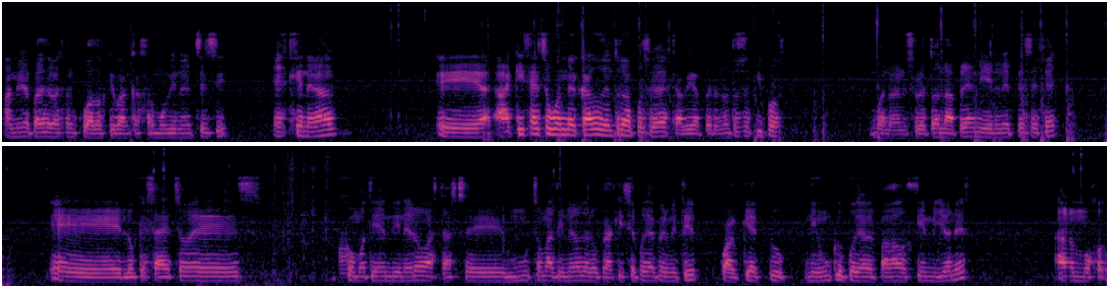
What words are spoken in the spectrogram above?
a mí me parece que va a ser un jugador que va a encajar muy bien en el Chelsea. En general, eh, aquí se ha hecho buen mercado dentro de las posibilidades que había, pero en otros equipos bueno, sobre todo en la Premier y en el PSG, eh, lo que se ha hecho es, como tienen dinero, gastarse mucho más dinero de lo que aquí se podía permitir cualquier club. Ningún club podía haber pagado 100 millones. A lo mejor,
